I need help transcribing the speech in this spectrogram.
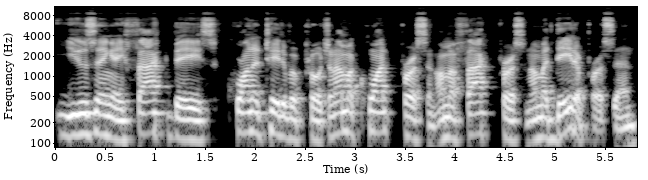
using a fact-based quantitative approach. And I'm a quant person, I'm a fact person, I'm a data person,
